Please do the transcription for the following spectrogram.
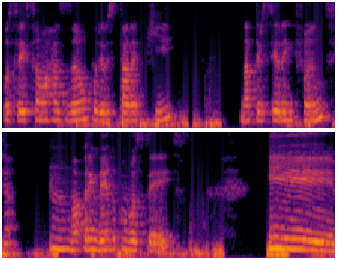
Vocês são a razão por eu estar aqui na terceira infância, hum, aprendendo com vocês. E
